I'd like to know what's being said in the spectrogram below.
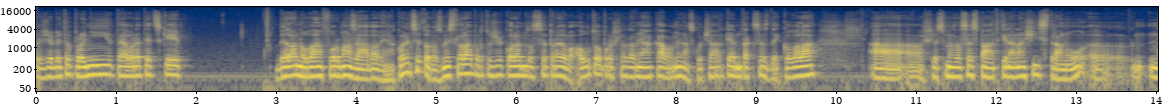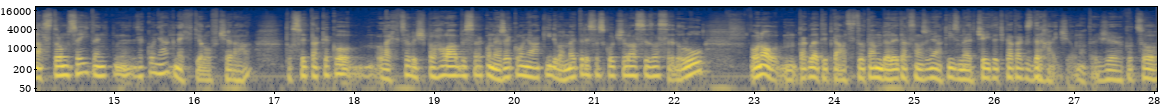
že by to pro ní teoreticky byla nová forma zábavy. Nakonec si to rozmyslela, protože kolem zase projelo auto, prošla tam nějaká mamina s kočárkem, tak se zdekovala a šli jsme zase zpátky na naší stranu. Na strom se jí ten jako nějak nechtělo včera. To si tak jako lehce vyšplhala, aby se jako neřeklo, nějaký dva metry se skočila si zase dolů. Ono, takhle ty ptáci, co tam byli, tak samozřejmě nějaký zmerčej teďka tak zdrhají, že ono, takže jako co,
